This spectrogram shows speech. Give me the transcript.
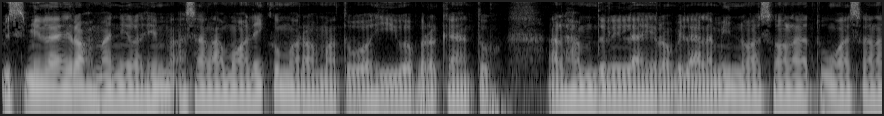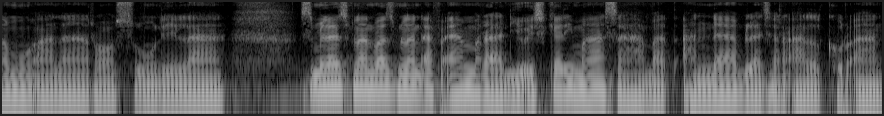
Bismillahirrahmanirrahim. Assalamualaikum warahmatullahi wabarakatuh. Alhamdulillahirrabbilalamin Wassalatu wassalamu ala rasulillah 99.9 FM Radio Iskarima Sahabat Anda belajar Al-Quran.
